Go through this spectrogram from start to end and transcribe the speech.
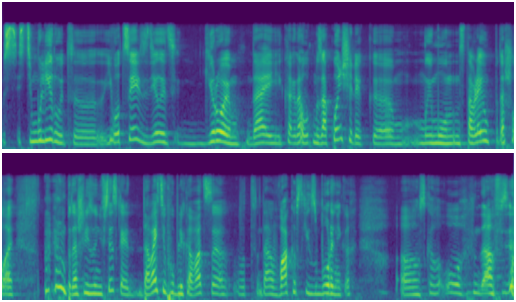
стимулирует э, его цель сделать героем. Да, и когда вот мы закончили, к э, моему наставлению подошла, подошли из университета, сказали, давайте публиковаться вот, да, в ваковских сборниках. А он сказал, о, да, все,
